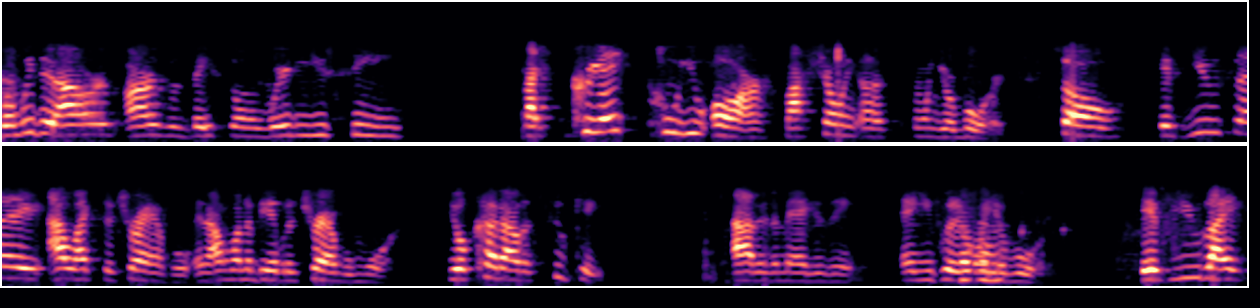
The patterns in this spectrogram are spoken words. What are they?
when we did ours, ours was based on where do you see like create who you are by showing us on your board. So if you say I like to travel and I want to be able to travel more, you'll cut out a suitcase out of the magazine and you put it Okay. on your board. If you like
